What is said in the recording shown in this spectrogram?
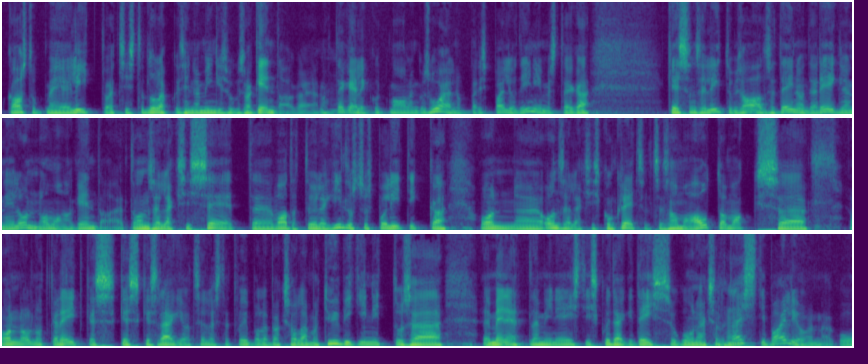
ka astub meie liitu, et siis ta tuleb ka sinna mingisuguse agendaga ja noh, tegelikult ma olen ka suhelnud päris paljude inimestega kes on selle liitumisavalduse teinud ja reeglina neil on oma agenda, et on selleks siis see, et äh, vaadata üle kindlustuspoliitika, on, äh, on selleks siis konkreetselt seesama automaks, äh, on olnud ka neid, kes, kes, kes räägivad sellest, et võib-olla peaks olema tüübikinnituse menetlemine Eestis kuidagi teistsugune, eks ole mm, -hmm. et mhm. hästi palju on nagu,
